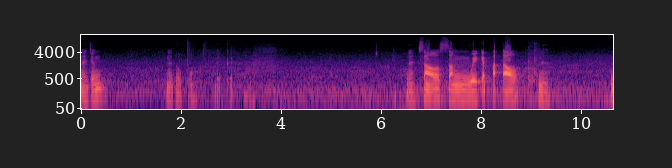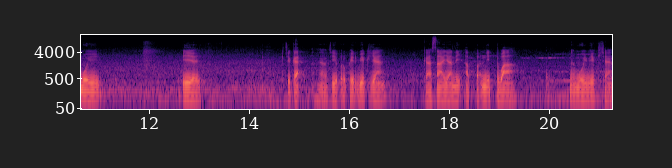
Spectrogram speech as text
ណាអញ្ចឹងណាដូពងលេខកើតណាណាសោសង្វេកបតោណាមួយវា ចកៈជាប្រភេទវាខ្យ៉ាង កាសាយានិអបនិត្វានៅមួយវាខ្យ៉ាង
